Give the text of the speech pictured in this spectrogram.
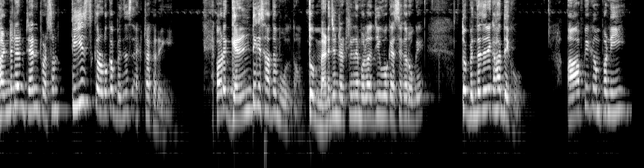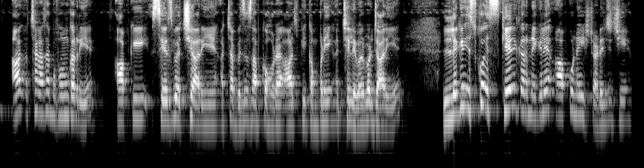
hundred and ten percent तीस करोड़ का बिज़नेस एक्स्ट्रा करेगी। और एक गारंटी के साथ में बोलता हूँ तो मैनेजिंग डायरेक्टर ने बोला, जी, वो कैसे करोगे? तो बिंदा जी ने कहा, देखो, आपकी कंपनी आज अच्छा खासा परफॉर्म कर रही है, आपकी सेल्स भी अच्छी आ रही है अच्छा बिज़नेस आपका हो रहा है, आज की कंपनी अच्छे लेवल पर जा रही है, लेकिन इसको स्केल करने के लिए आपको नई स्ट्रैटेजी चाहिए।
